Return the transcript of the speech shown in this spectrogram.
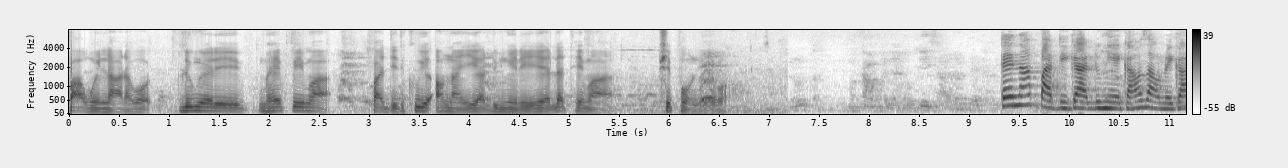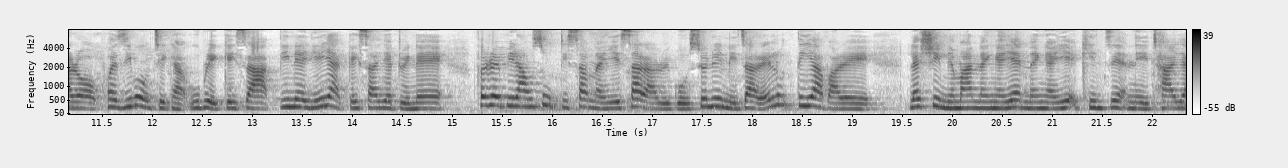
ပါဝင်လာတာပေါ့လူငယ်တွေမဲပေးမှပါတီတစ်ခုရဲ့အောင်နိုင်ရေးကလူငယ်တွေရဲ့လက်ထဲမှာဖြစ်ပေါ်နေတယ်ပေါ့တိုင်းသားပါတီကလူငယ်ခေါင်းဆောင်တွေကတော့ဖွဲ့စည်းပုံအခြေခံဥပဒေကိစ္စပြည်내ရေးရကိစ္စရပ်တွေနဲ့ဖ ရယ်ပြည်ထောင်စုတည်ဆောက်နိုင်ရေးစတာတွေကိုဆွေးနွေးနေကြတယ်လို့သိရပါတယ်။လက်ရှိမြန်မာနိုင်ငံရဲ့နိုင်ငံရေးအခင်းကျင်းအနေအထားအရ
